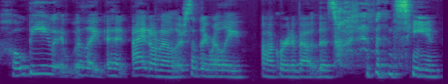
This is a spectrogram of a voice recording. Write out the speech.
Hobie. It was like uh, I don't know. There's something really awkward about this one in that scene.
